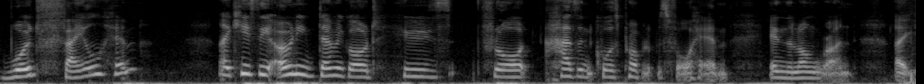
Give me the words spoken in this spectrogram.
would fail him. Like, he's the only demigod whose flaw hasn't caused problems for him in the long run. Like,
